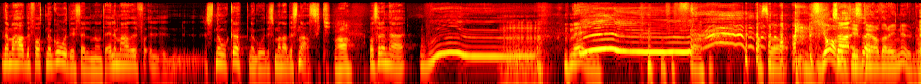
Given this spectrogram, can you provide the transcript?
när man hade fått något godis eller någonting, eller man hade få- eller, snokat upp något godis, man hade snask. Ja. Och så den här woo, Nej. Fan. Alltså, jag vill Så- typ så- döda dig nu. Liksom.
